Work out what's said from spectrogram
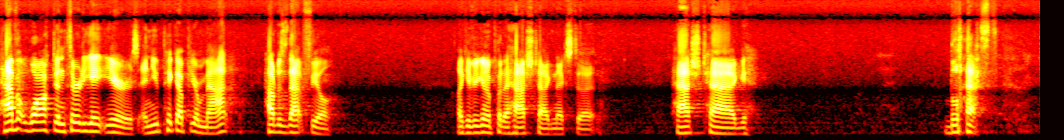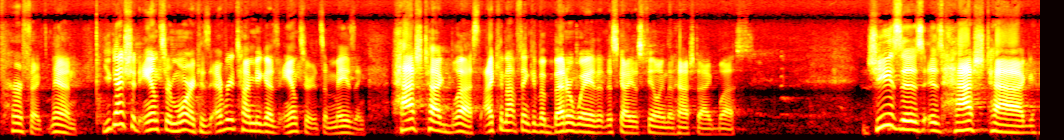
Haven't walked in 38 years, and you pick up your mat how does that feel? Like if you're going to put a hashtag next to it. Hashtag blessed. Perfect. Man, you guys should answer more because every time you guys answer, it's amazing. Hashtag blessed. I cannot think of a better way that this guy is feeling than hashtag blessed. Jesus is hashtag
